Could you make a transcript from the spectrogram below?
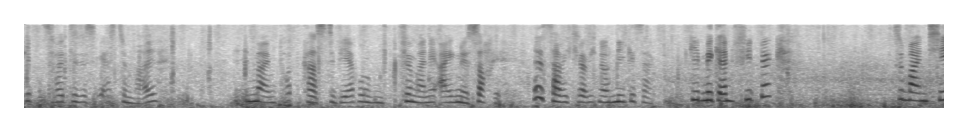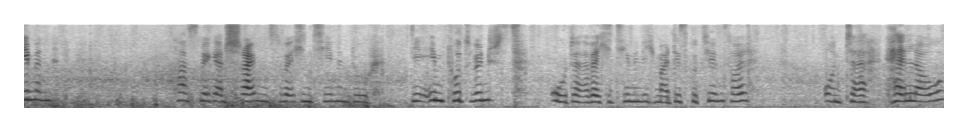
gibt es heute das erste Mal in meinem Podcast die Werbung für meine eigene Sache. Das habe ich, glaube ich, noch nie gesagt. Gib mir gerne Feedback zu meinen Themen. Du kannst mir gerne schreiben, zu welchen Themen du dir Input wünschst oder welche Themen ich mal diskutieren soll. Unter hello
